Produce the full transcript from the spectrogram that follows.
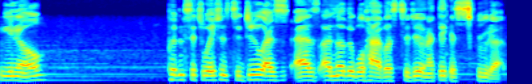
you know, put in situations to do as as another will have us to do, and I think it's screwed up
